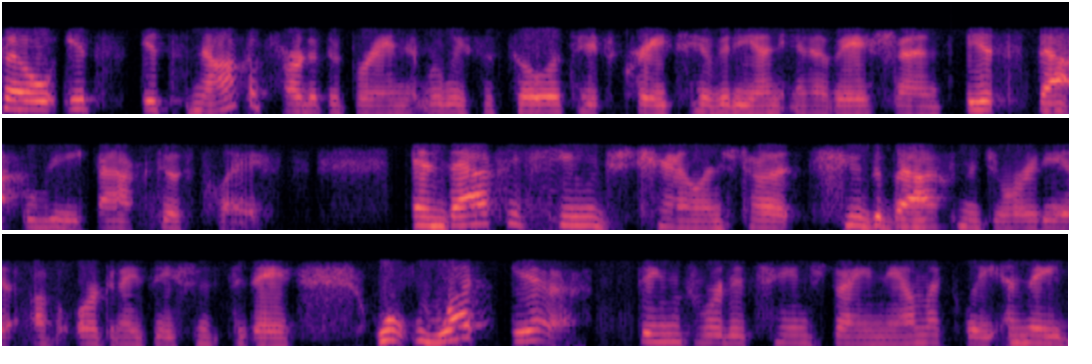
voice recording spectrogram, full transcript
So it's it's not the part of the brain that really facilitates creativity and innovation. It's that reactive place and that's a huge challenge to to the vast majority of organizations today. What if things were to change dynamically and they,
